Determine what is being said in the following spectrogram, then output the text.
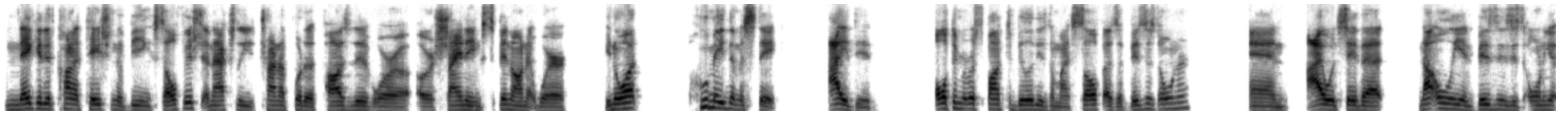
negative connotation of being selfish and actually trying to put a positive or a, or shining spin on it where, you know what? Who made the mistake? I did. Ultimate responsibility is on myself as a business owner. And I would say that not only in business is owning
